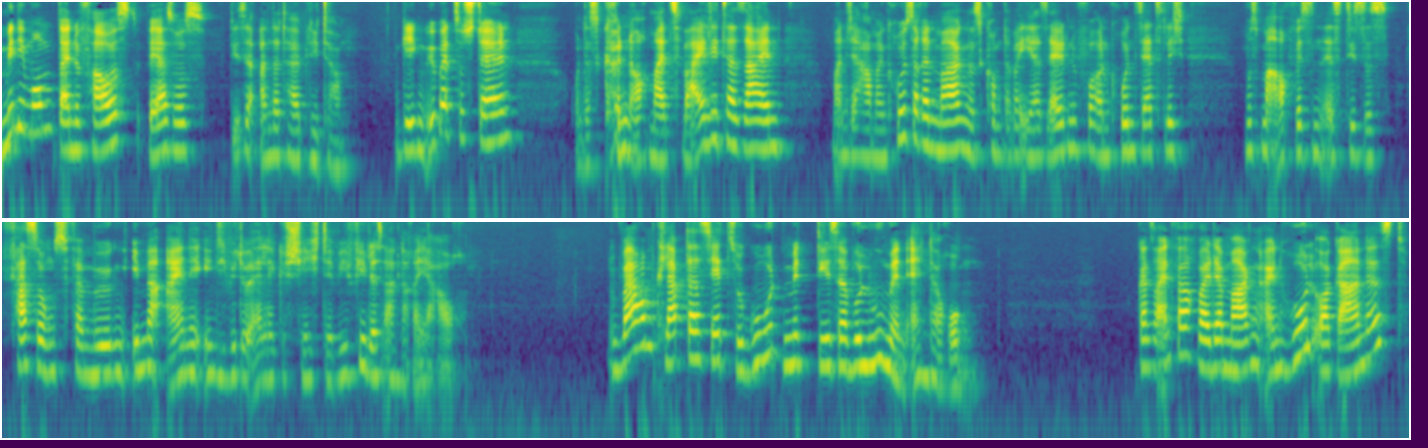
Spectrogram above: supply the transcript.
Minimum deine Faust versus diese anderthalb Liter gegenüberzustellen. Und das können auch mal zwei Liter sein. Manche haben einen größeren Magen, das kommt aber eher selten vor. Und grundsätzlich muss man auch wissen, ist dieses Fassungsvermögen immer eine individuelle Geschichte, wie vieles andere ja auch. Warum klappt das jetzt so gut mit dieser Volumenänderung? Ganz einfach, weil der Magen ein Hohlorgan ist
